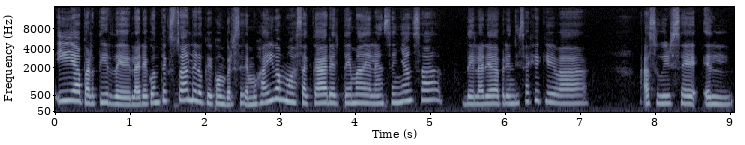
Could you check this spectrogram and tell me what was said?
Y a partir del área contextual, de lo que conversemos ahí, vamos a sacar el tema de la enseñanza del área de aprendizaje que va a subirse el,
